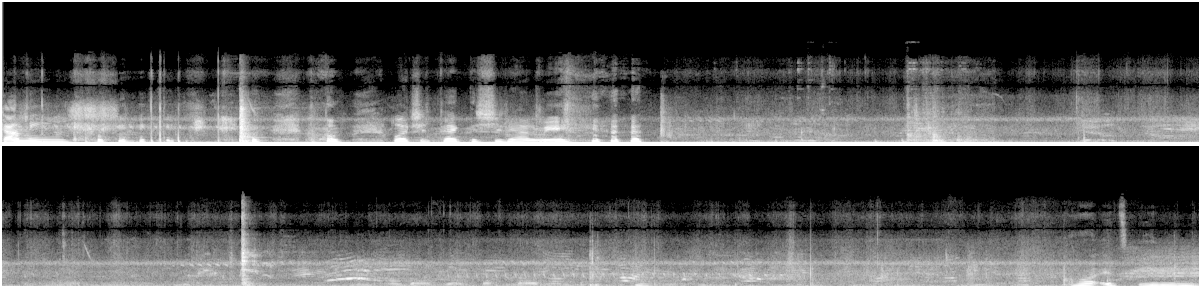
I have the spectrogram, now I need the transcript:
Coming. Watch it peck the shit out of me. oh, it's eating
